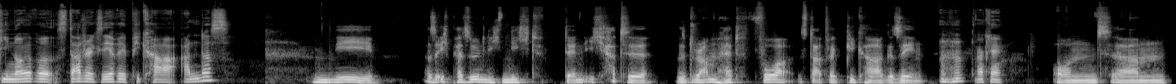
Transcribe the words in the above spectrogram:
die neuere Star Trek-Serie Picard anders? Nee, also ich persönlich nicht, denn ich hatte The Drumhead vor Star Trek Picard gesehen. Mhm, okay. Und ähm,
